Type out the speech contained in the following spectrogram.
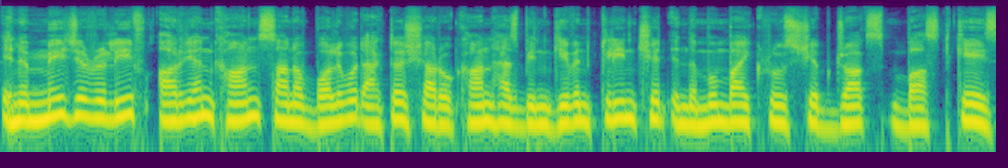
In a major relief, Aryan Khan, son of Bollywood actor Shah Rukh Khan, has been given clean chit in the Mumbai cruise ship drugs bust case.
